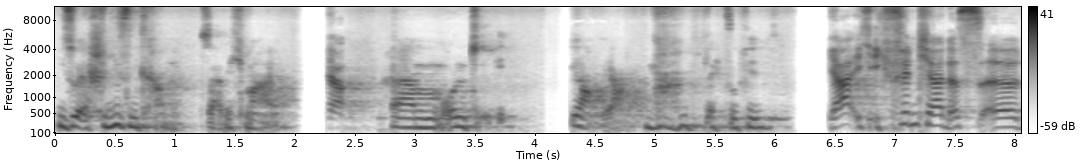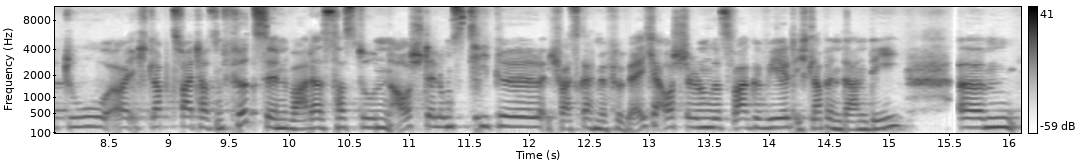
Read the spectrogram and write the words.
wie so erschließen kann, sage ich mal. Ja. Ähm, und ja, ja, vielleicht so viel. Ja, ich, ich finde ja, dass äh, du, äh, ich glaube 2014 war das, hast du einen Ausstellungstitel, ich weiß gar nicht mehr für welche Ausstellung das war gewählt, ich glaube in Dundee. Ähm,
